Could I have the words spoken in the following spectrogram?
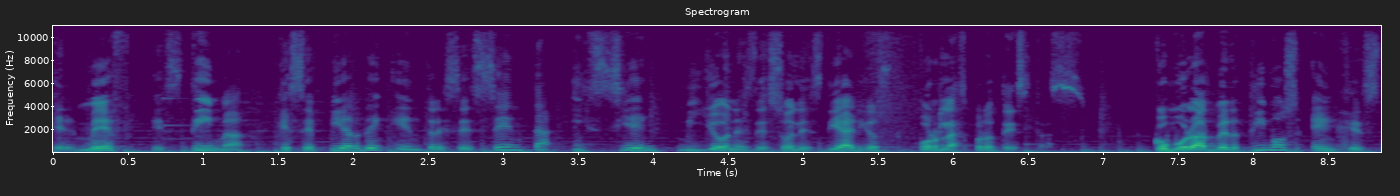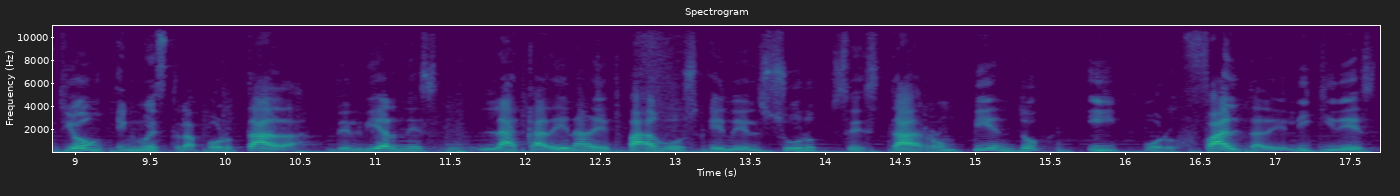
El MEF estima que se pierden entre 60 y 100 millones de soles diarios por las protestas. Como lo advertimos en gestión en nuestra portada del viernes, la cadena de pagos en el sur se está rompiendo y por falta de liquidez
